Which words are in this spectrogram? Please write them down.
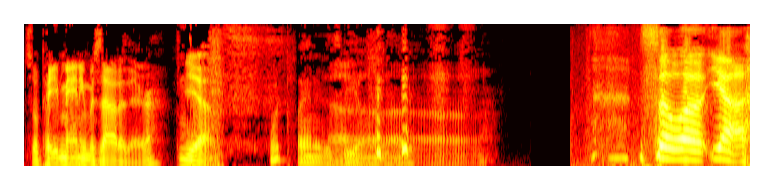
So Peyton Manning was out of there. Yeah. What planet is he on? Uh, So uh yeah.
